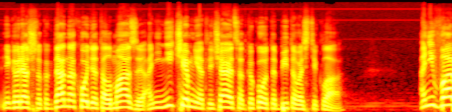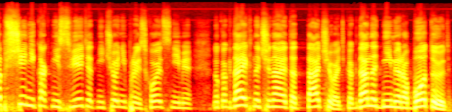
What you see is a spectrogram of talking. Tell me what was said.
они говорят, что когда находят алмазы, они ничем не отличаются от какого-то битого стекла. Они вообще никак не светят, ничего не происходит с ними. Но когда их начинают оттачивать, когда над ними работают,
